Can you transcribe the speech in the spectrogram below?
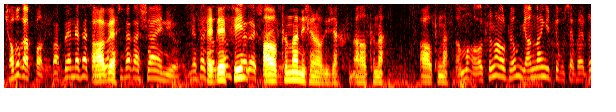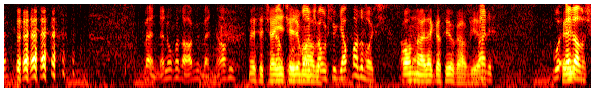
çabuk atmalıyım. Bak ben nefes Abi. alıyorum tüfek aşağı iniyor. Nefes alıyorum tüfek Hedefin aşağı iniyor. altına nişan alacaksın altına. Altına. Ama altına aldım yandan gitti bu sefer de. Benden o kadar abi ben ne yapayım? Neyse çayı Ben içelim uzman abi. çavuşluk yapmadım iş. Onunla alakası yok abi ya. Hadi. Bu Senin- el alışkanlığı.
